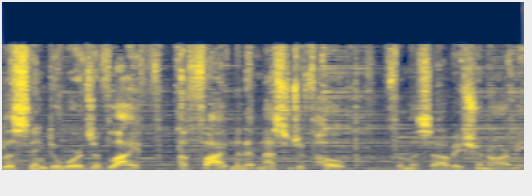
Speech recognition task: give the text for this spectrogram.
listening to Words of Life, a five minute message of hope from the Salvation Army.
